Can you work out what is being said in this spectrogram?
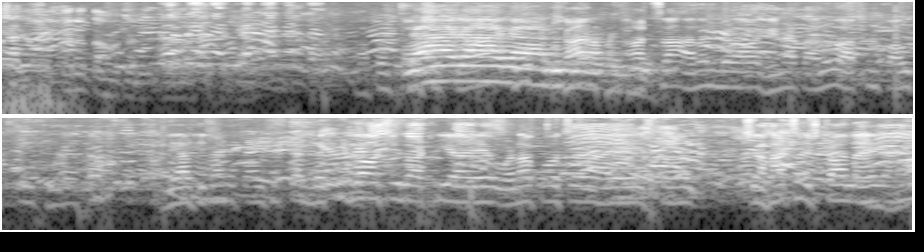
चालू आहे करत आहोत. छान आजचा आनंद मेळावा घेण्यात आलो. आपण थोडंसं या ठिकाणी पाहू शकता. लकी ड्रॉची लॉटरी आहे वडापावचं आहे स्टॉल चहाचं स्टॉल आहे आणि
